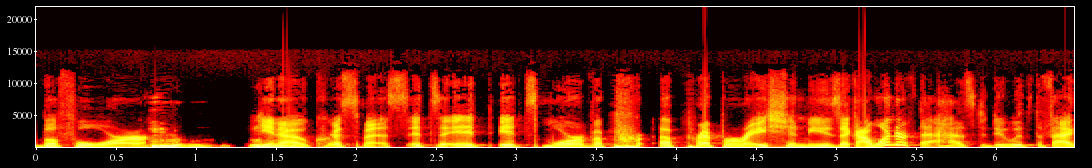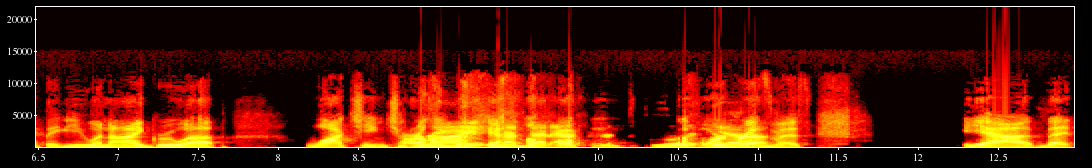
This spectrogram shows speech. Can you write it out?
before Mm-hmm. you know Christmas. It's it it's more of a pr- a preparation music. I wonder if that has to do with the fact that you and I grew up watching Charlie right, Brown had that accent to it. before yeah. Christmas. Yeah, but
